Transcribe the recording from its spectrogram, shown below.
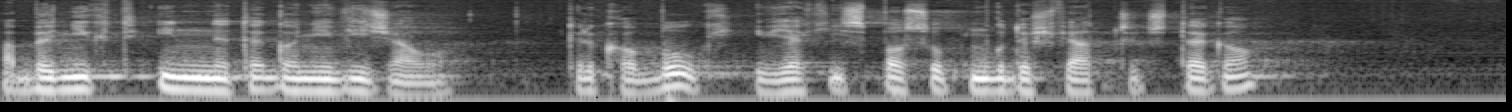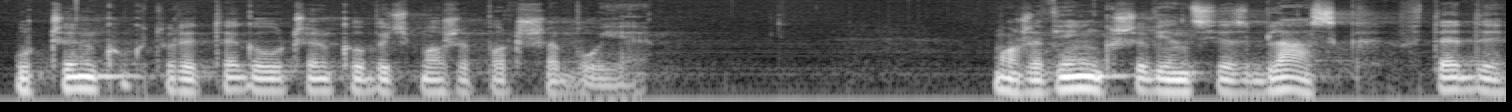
aby nikt inny tego nie widział, tylko Bóg i w jakiś sposób mógł doświadczyć tego uczynku, który tego uczynku być może potrzebuje. Może większy więc jest blask wtedy,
